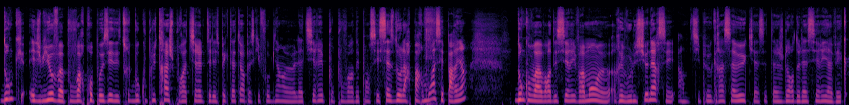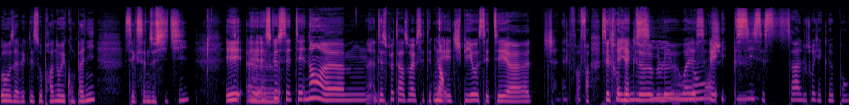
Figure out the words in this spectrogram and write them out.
Donc HBO va pouvoir proposer des trucs beaucoup plus trash pour attirer le téléspectateur parce qu'il faut bien euh, l'attirer pour pouvoir dépenser 16 dollars par mois, c'est pas rien. Donc on va avoir des séries vraiment euh, révolutionnaires. C'est un petit peu grâce à eux qu'il y a cet âge d'or de la série avec Oz, avec Les Sopranos et compagnie, Sex and the City. Et, Et Est-ce que euh, c'était. Non, euh, Desperate Housewives, c'était pas Non. HBO, c'était euh, Channel. Enfin, c'est le truc avec le. Le ou ouais, non, si, c'est ça, le truc avec le pan.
